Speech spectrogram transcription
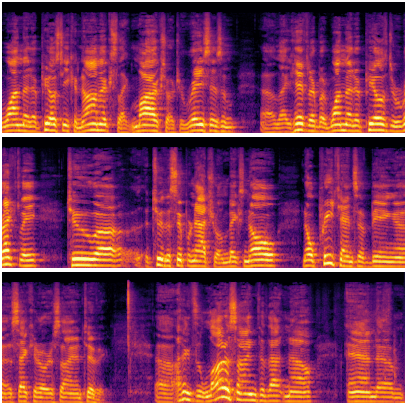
one that appeals to economics like Marx or to racism uh, like Hitler, but one that appeals directly to, uh, to the supernatural makes no, no pretense of being secular or scientific. Uh, I think there's a lot of signs of that now, and um,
